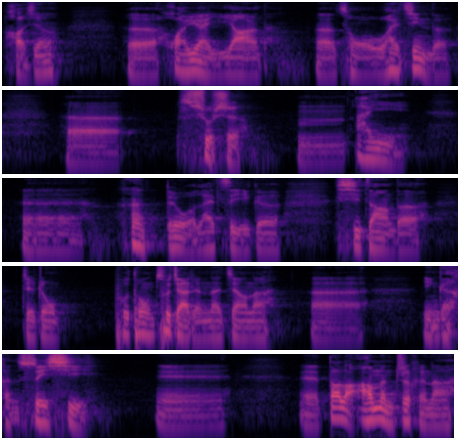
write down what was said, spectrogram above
好像呃花园一样的，呃从外境的。呃，舒适，嗯，安逸，呃，对我来自一个西藏的这种普通出家人来讲呢，呃，应该很随喜。呃，呃，到了澳门之后呢，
